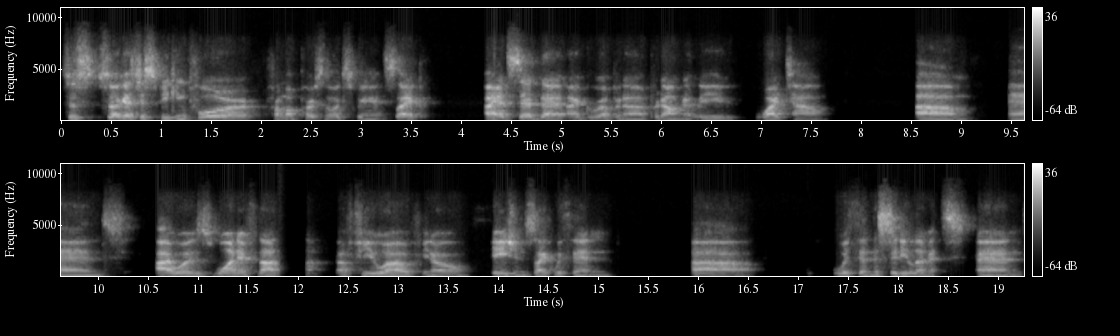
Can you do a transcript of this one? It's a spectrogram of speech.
so so i guess just speaking for from a personal experience like I had said that I grew up in a predominantly white town. Um, and I was one, if not a few of, you know, Asians like within, uh, within the city limits. And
